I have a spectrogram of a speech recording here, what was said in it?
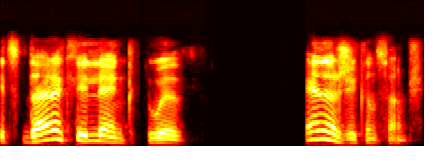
it's directly linked with energy consumption.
